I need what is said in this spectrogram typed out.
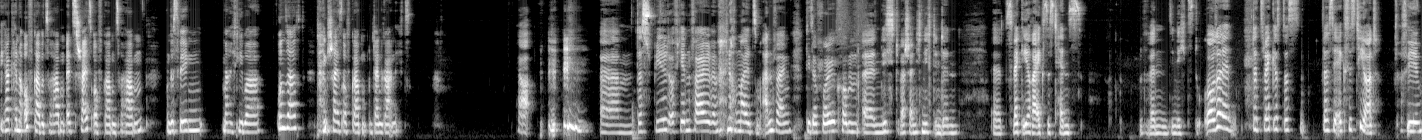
ja, keine Aufgabe zu haben, als Scheißaufgaben zu haben. Und deswegen mache ich lieber unsers, dann Scheißaufgaben und dann gar nichts. Ja. ähm, das spielt auf jeden Fall, wenn wir nochmal zum Anfang dieser Folge kommen, äh, nicht, wahrscheinlich nicht in den äh, Zweck ihrer Existenz, wenn sie nichts tut. Außer der, der Zweck ist, dass, dass sie existiert. Dass sie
